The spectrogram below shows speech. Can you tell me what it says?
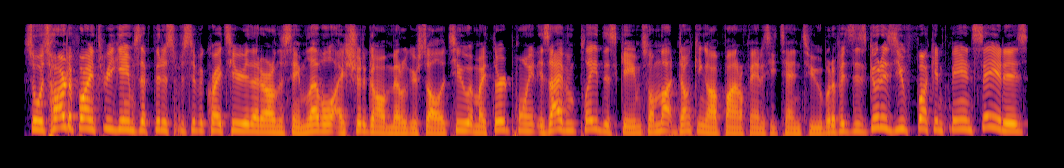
So it's hard to find three games that fit a specific criteria that are on the same level. I should have gone with Metal Gear Solid 2. And my third point is I haven't played this game, so I'm not dunking on Final Fantasy X 2. But if it's as good as you fucking fans say it is,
